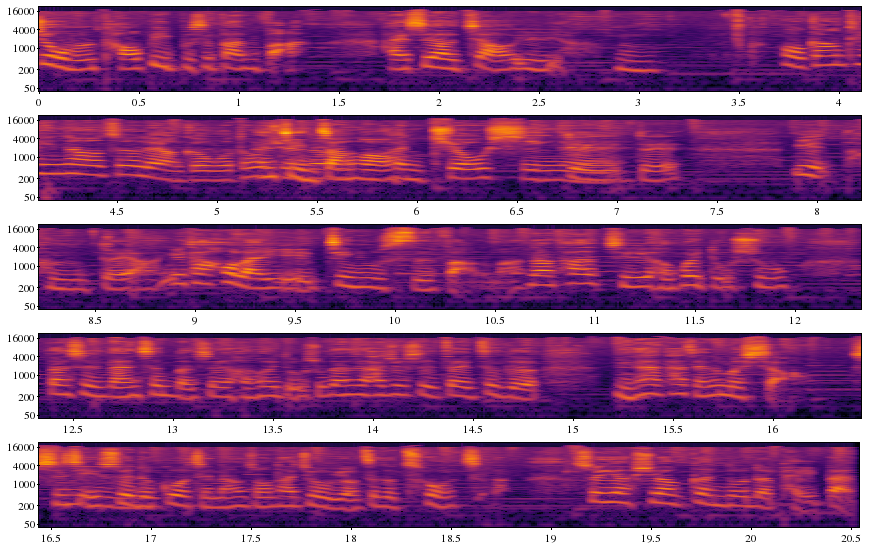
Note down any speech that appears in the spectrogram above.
就我们逃避不是办法，还是要教育啊。嗯，我刚听到这两个，我都很紧张哦，很揪心哎。对对。因为很对啊，因为他后来也进入司法了嘛。那他其实很会读书，但是男生本身很会读书，但是他就是在这个，你看他才那么小，十几岁的过程当中，他就有这个挫折，所以要需要更多的陪伴。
